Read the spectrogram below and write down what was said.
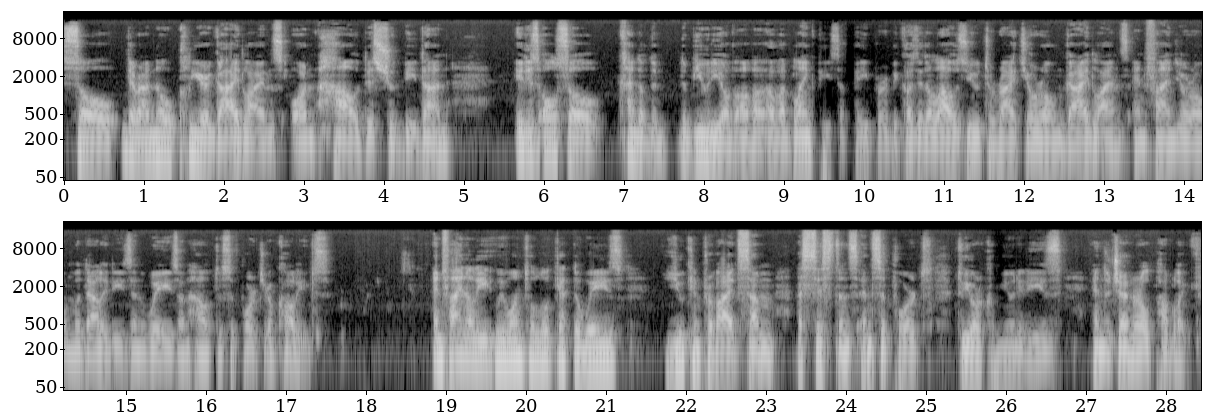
So there are no clear guidelines on how this should be done. It is also kind of the, the beauty of, of, a, of a blank piece of paper because it allows you to write your own guidelines and find your own modalities and ways on how to support your colleagues. And finally, we want to look at the ways you can provide some assistance and support to your communities and the general public.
